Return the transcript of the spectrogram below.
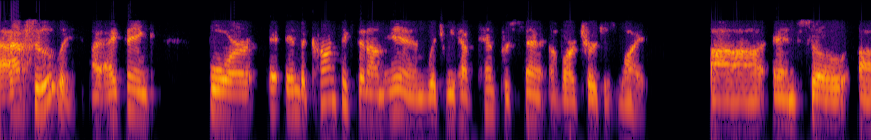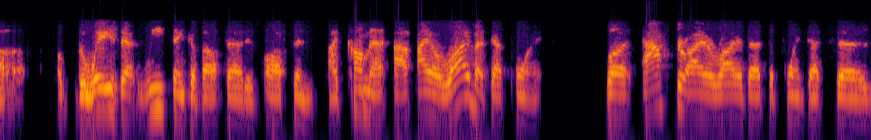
Absolutely. I, I think for in the context that I'm in, which we have 10% of our church is white. Uh, and so uh, the ways that we think about that is often I come at, I, I, arrive at that point, but after I arrive at the point that says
